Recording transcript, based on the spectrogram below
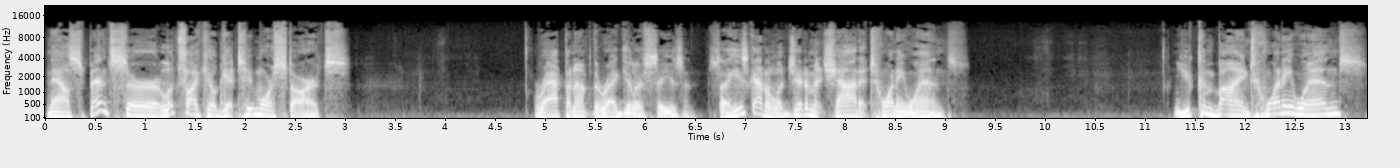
Now, Spencer looks like he'll get two more starts wrapping up the regular season. So he's got a legitimate shot at 20 wins. You combine 20 wins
